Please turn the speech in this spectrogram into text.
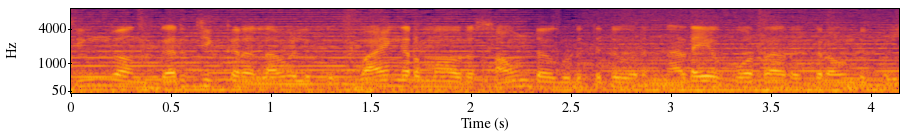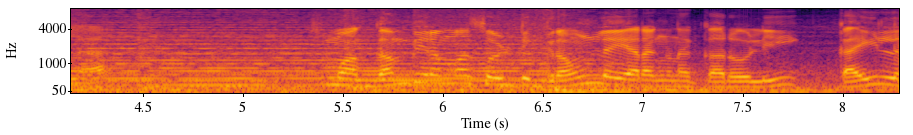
சிங்கம் கர்ஜிக்கிற லெவலுக்கு பயங்கரமாக ஒரு சவுண்டை கொடுத்துட்டு ஒரு நடையை போடுறாரு கிரவுண்டுக்குள்ளே சும்மா கம்பீரமாக சொல்லிட்டு கிரவுண்டில் இறங்கின கரோலி கையில்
